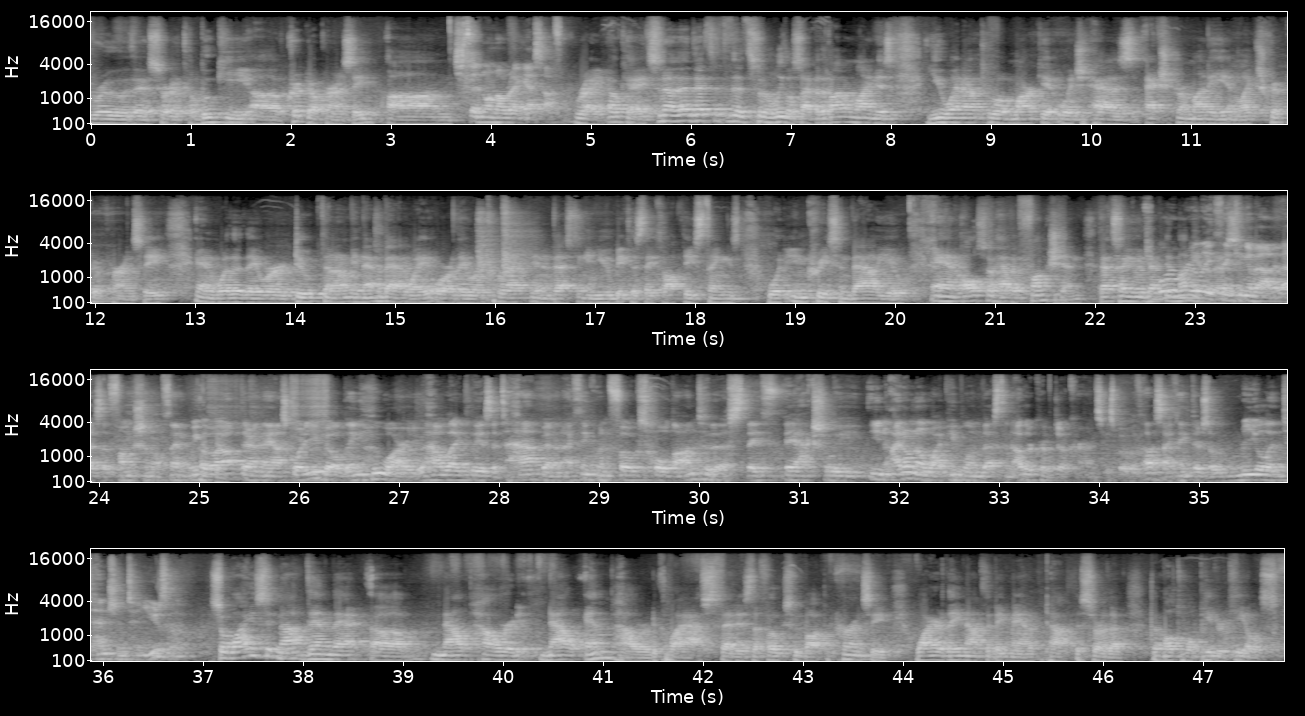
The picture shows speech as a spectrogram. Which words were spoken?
through the sort of kabuki of cryptocurrency. Um, Just the normal Reg S offering. Right. Okay. So now that, that's that's sort of the legal side, but the bottom line is you went out to a market which has extra money and likes cryptocurrency, and whether they were duped, and I don't mean that in a bad way, or they were correct in investing in you because they thought these things would increase in value and also have a function. That's how you injected We're money really into this. thinking about it as a functional thing. We go out there and they ask, "What are you building? Who are you? How likely is it to happen?" And I think when folks hold on to this, they they actually, you know, I don't know why people invest in other cryptocurrencies, but with us, I think there's a real intention to use them. So why is it not then that uh, now powered, now empowered class that is the folks who bought the currency? Why are they not the big man at the top? The sort of the, the multiple Peter Thiels.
